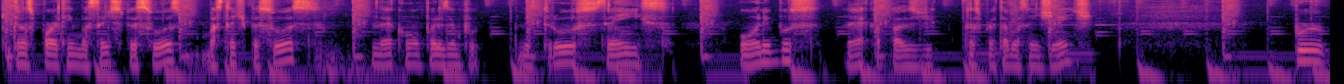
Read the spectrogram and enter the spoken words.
que transportem bastante pessoas, bastante pessoas, né, como por exemplo metrôs, trens, ônibus, né, capazes de transportar bastante gente, por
